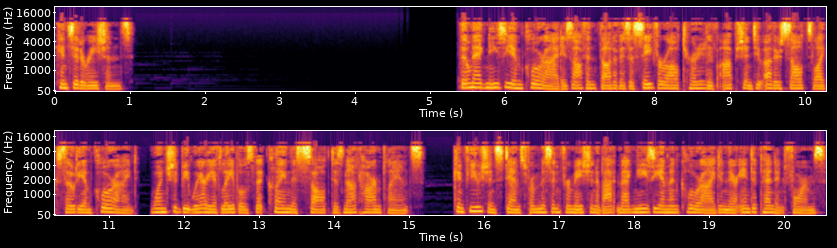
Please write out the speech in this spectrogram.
Considerations Though magnesium chloride is often thought of as a safer alternative option to other salts like sodium chloride, one should be wary of labels that claim this salt does not harm plants. Confusion stems from misinformation about magnesium and chloride in their independent forms.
